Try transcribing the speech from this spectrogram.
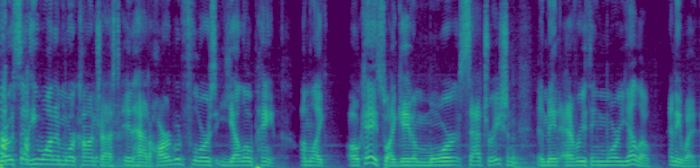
Bro said he wanted more contrast. It had hardwood floors, yellow paint. I'm like, okay, so I gave him more saturation and made everything more yellow. Anyway,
